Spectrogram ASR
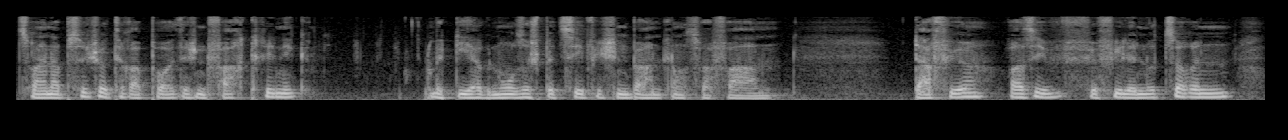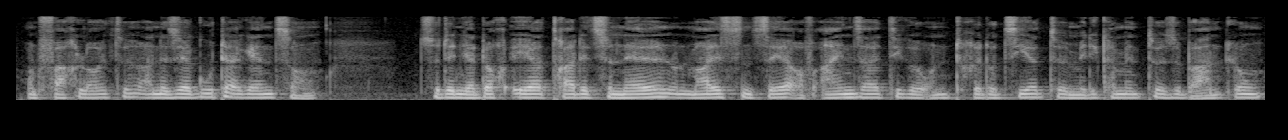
zu einer psychotherapeutischen Fachklinik mit diagnosespezifischen Behandlungsverfahren. Dafür war sie für viele Nutzerinnen und Fachleute eine sehr gute Ergänzung zu den ja doch eher traditionellen und meistens sehr auf einseitige und reduzierte medikamentöse Behandlung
